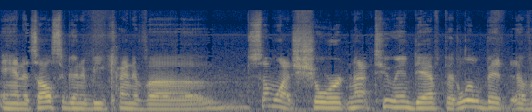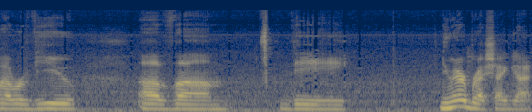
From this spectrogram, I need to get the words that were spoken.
And it's also going to be kind of a somewhat short, not too in-depth, but a little bit of a review of um, the new airbrush I got,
